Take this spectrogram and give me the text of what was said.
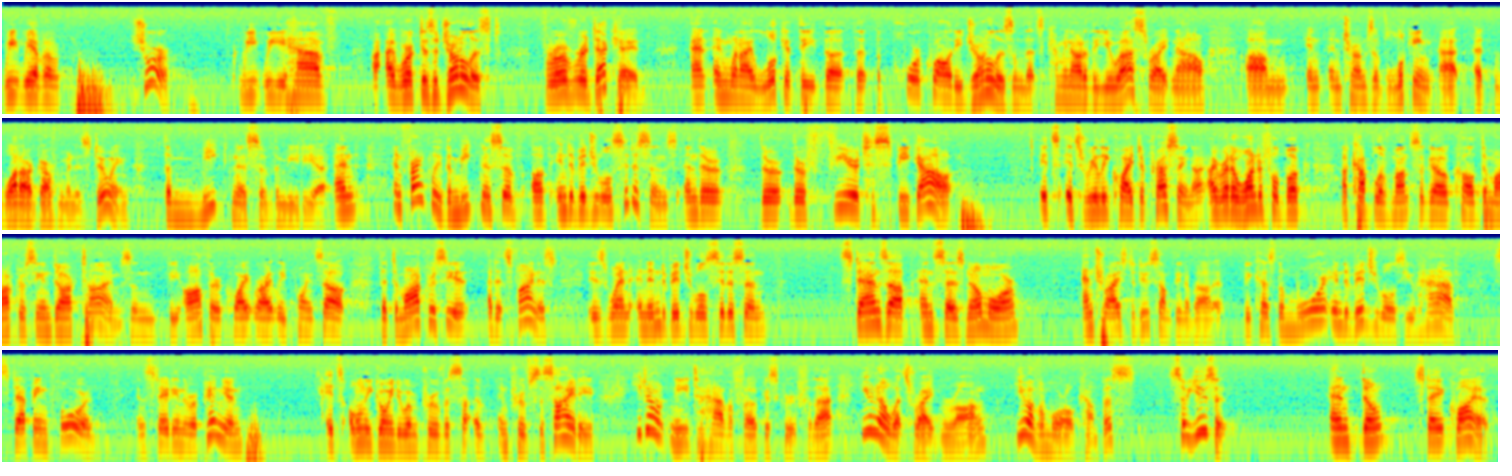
We, we have a, sure, we, we have, I worked as a journalist for over a decade and, and when I look at the, the, the, the, poor quality journalism that's coming out of the U.S. right now, um, in, in terms of looking at, at what our government is doing, the meekness of the media, and, and frankly, the meekness of, of individual citizens and their, their, their fear to speak out. It's, it's really quite depressing. I, I read a wonderful book a couple of months ago called Democracy in Dark Times, and the author quite rightly points out that democracy at, its finest is when an individual citizen stands up and says no more and tries to do something about it. Because the more individuals you have stepping forward and stating their opinion, it's only going to improve, a, improve society. You don't need to have a focus group for that. You know what's right and wrong. You have a moral compass. So use it. And don't stay quiet.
